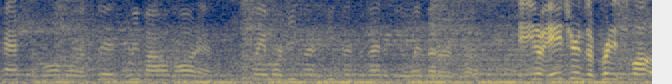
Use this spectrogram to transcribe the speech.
passing the ball more, assists, rebounds, all that. Playing more defense, defensive end is way better as well. You know, Adrian's a pretty small,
